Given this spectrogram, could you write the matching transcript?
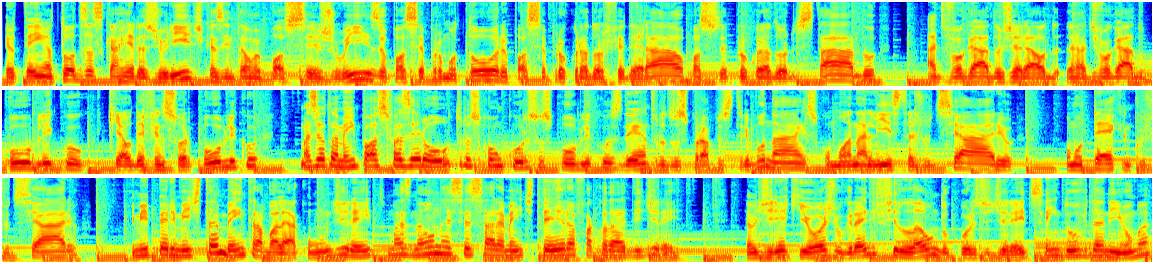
Eu tenho todas as carreiras jurídicas, então eu posso ser juiz, eu posso ser promotor, eu posso ser procurador federal, eu posso ser procurador do Estado, advogado geral, advogado público, que é o defensor público, mas eu também posso fazer outros concursos públicos dentro dos próprios tribunais, como analista judiciário, como técnico judiciário, que me permite também trabalhar com direito, mas não necessariamente ter a faculdade de direito. Eu diria que hoje o grande filão do curso de direito, sem dúvida nenhuma,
